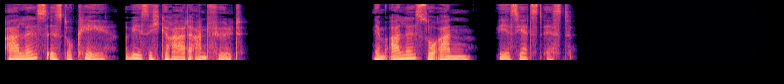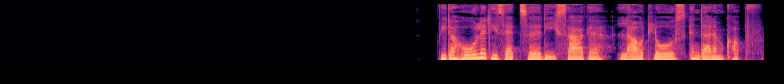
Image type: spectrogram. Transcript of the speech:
Alles ist okay, wie es sich gerade anfühlt. Nimm alles so an, wie es jetzt ist. Wiederhole die Sätze, die ich sage, lautlos in deinem Kopf.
